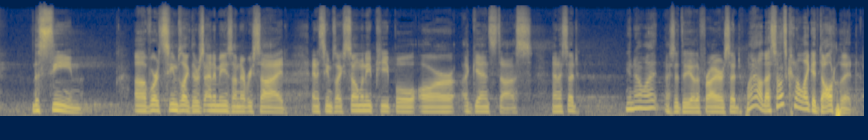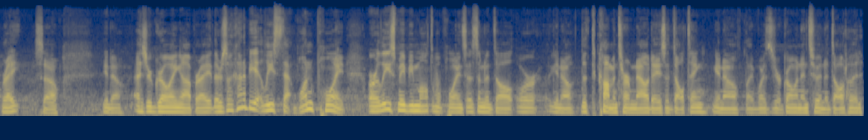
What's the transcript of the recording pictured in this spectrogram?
the scene of where it seems like there's enemies on every side, and it seems like so many people are against us. And I said, you know what? I said to the other friar, I said, wow, that sounds kind of like adulthood, right? So you know, as you're growing up, right? There's going to be at least at one point, or at least maybe multiple points as an adult, or, you know, the common term nowadays, adulting, you know, like as you're going into an adulthood,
